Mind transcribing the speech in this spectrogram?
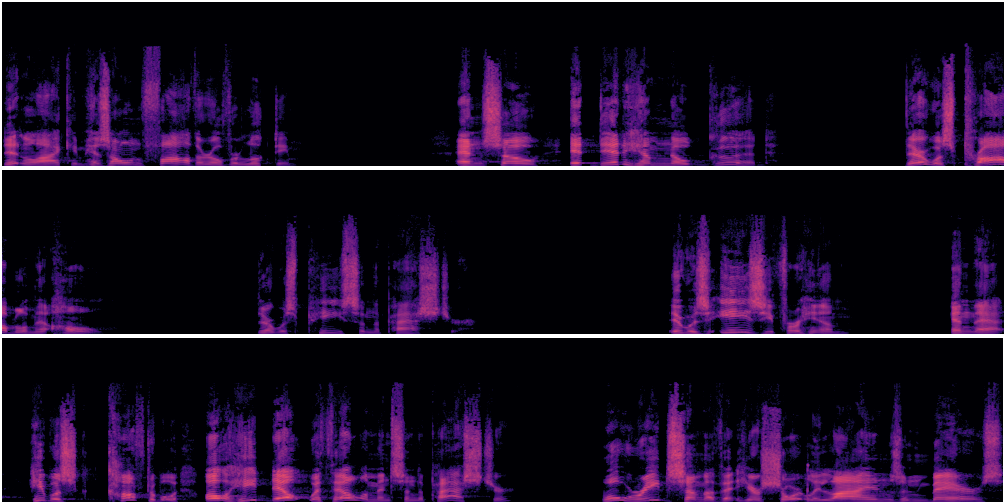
Didn't like him. His own father overlooked him. And so it did him no good. There was problem at home. There was peace in the pasture. It was easy for him in that. He was comfortable. Oh, he dealt with elements in the pasture. We'll read some of it here shortly lions and bears,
